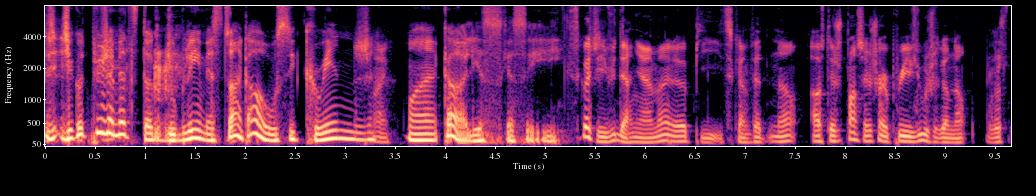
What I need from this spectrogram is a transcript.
1. j- j'écoute plus jamais de stock doublé, mais c'est encore aussi cringe? Ouais. Ouais, calice que c'est. C'est quoi que j'ai vu dernièrement, là, puis c'est comme fait, non. Ah, c'était juste, je pense, c'était juste un preview, je suis comme, non, juste,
